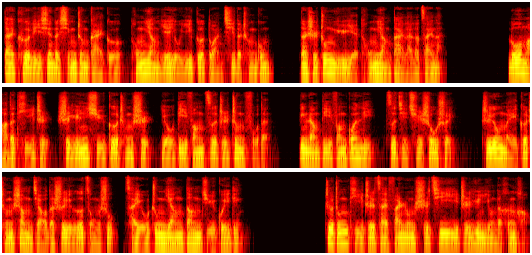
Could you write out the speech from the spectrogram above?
戴克里先的行政改革同样也有一个短期的成功，但是终于也同样带来了灾难。罗马的体制是允许各城市有地方自治政府的，并让地方官吏自己去收税，只有每个城上缴的税额总数才由中央当局规定。这种体制在繁荣时期一直运用的很好。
